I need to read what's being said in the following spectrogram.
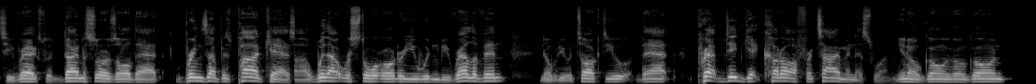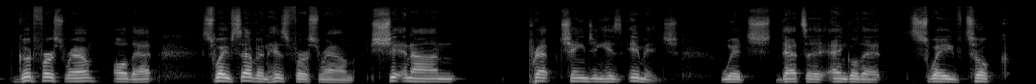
T Rex with dinosaurs, all that. Brings up his podcast. Uh, without Restore Order, you wouldn't be relevant. Nobody would talk to you. That. Prep did get cut off for time in this one. You know, going, going, going. Good first round, all that. Swave Sevah, his first round, shitting on Prep changing his image which that's an angle that Swave took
